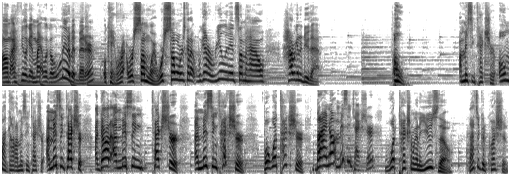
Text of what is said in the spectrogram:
Um, I feel like it might look a little bit better. Okay, we're, we're somewhere. We're somewhere. We just gotta, we gotta reel it in somehow. How are we gonna do that? Oh, I'm missing texture. Oh my god, I'm missing texture. I'm missing texture. I got it. I'm missing texture. I'm missing texture. But what texture? But I know I'm missing texture. What texture am I gonna use though? That's a good question.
